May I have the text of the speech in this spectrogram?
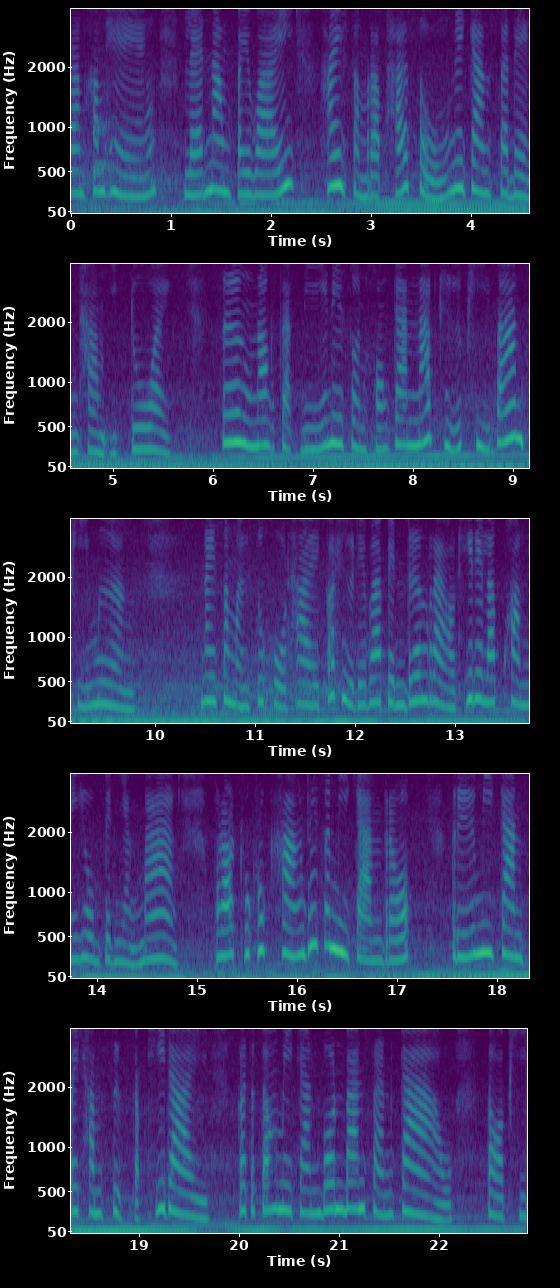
รามคำแหง และนำไปไว้ให้สำหรับพระสงฆ์ในการแสดงธรรมอีกด้วย ซึ่งนอกจากนี้ในส่วนของการนับถือผีบ้านผีเมือง ในสมัยสุขโขทัยก็ถือได้ว่าเป็นเรื่องราวที่ได้รับความนิยมเป็นอย่างมาก เพราะทุกๆ ครั้งที่จะมีการรบ หรือมีการไปทำศึกกับที่ใด ก็จะต้องมีการบนบ้านสารกล่าว ต่อผี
